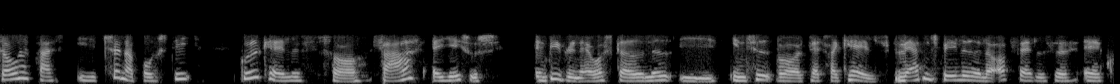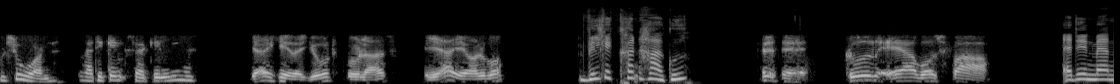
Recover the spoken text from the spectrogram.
sovnepræst i Tønderprovsti, Gud kaldes for far af Jesus. Den Bibelen er også skrevet ned i en tid, hvor et patriarkalsk verdensbillede eller opfattelse af kulturen var det gængse og gældende. Jeg hedder Jod Gulas. Jeg er i Aalborg. Hvilket køn har Gud? Gud er vores far. Er det en mand?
